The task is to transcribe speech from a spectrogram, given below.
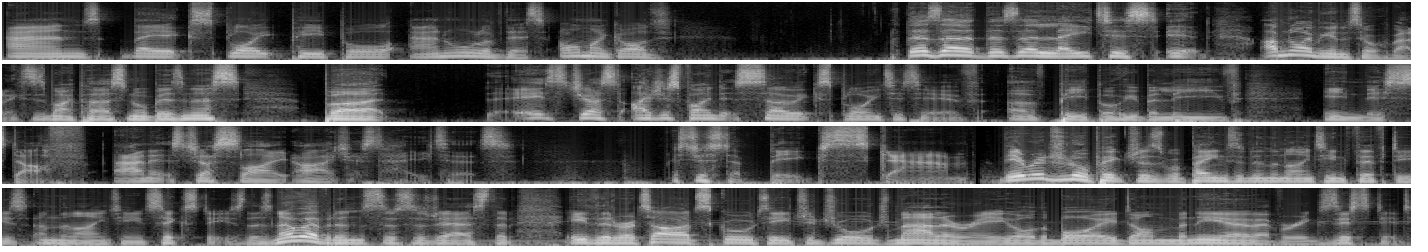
and they exploit people and all of this. Oh my god. There's a there's a latest it I'm not even going to talk about it. This is my personal business, but it's just I just find it so exploitative of people who believe in this stuff and it's just like I just hate it. It's just a big scam. The original pictures were painted in the 1950s and the 1960s. There's no evidence to suggest that either the retired schoolteacher George Mallory or the boy Don Bonillo ever existed.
